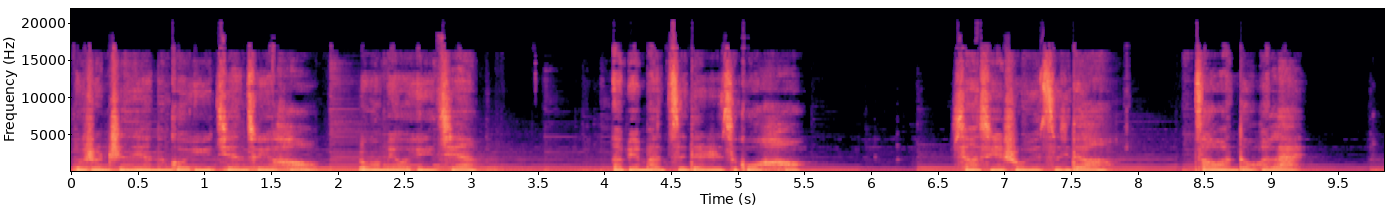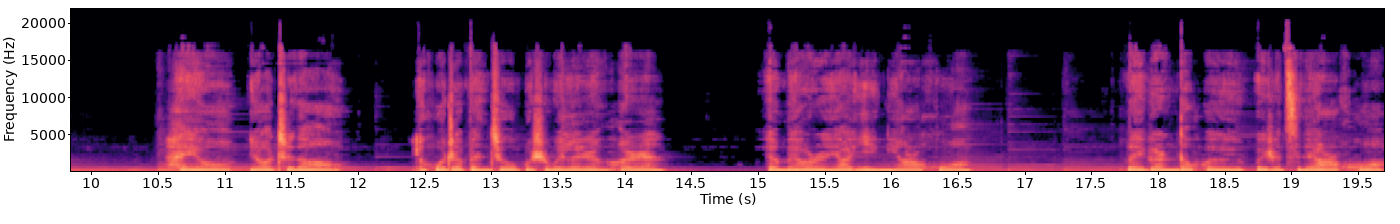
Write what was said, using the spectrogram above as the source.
有生之年能够遇见最好。如果没有遇见，那便把自己的日子过好，相信属于自己的，早晚都会来。还有，你要知道，你活着本就不是为了任何人，也没有人要因你而活。每个人都会为着自己而活，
